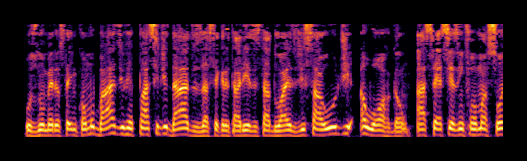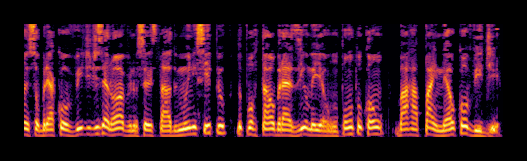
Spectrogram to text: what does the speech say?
Os números têm como base o repasse de dados das secretarias estaduais de saúde ao órgão. Acesse as informações sobre a Covid-19 no seu estado e município no portal brasil61.com barra painel Covid.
